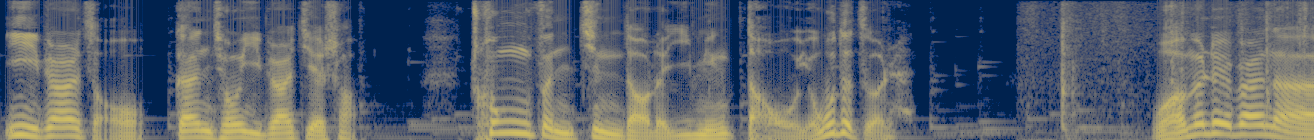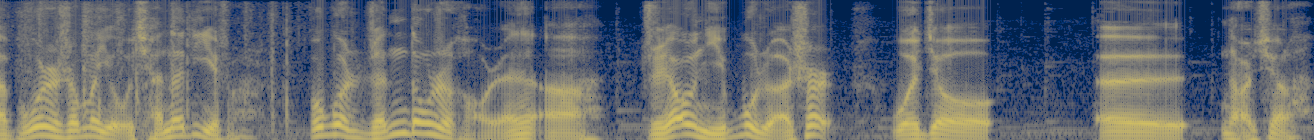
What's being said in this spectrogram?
一边走，甘球一边介绍，充分尽到了一名导游的责任。我们这边呢，不是什么有钱的地方，不过人都是好人啊，只要你不惹事儿，我就……呃，哪儿去了？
